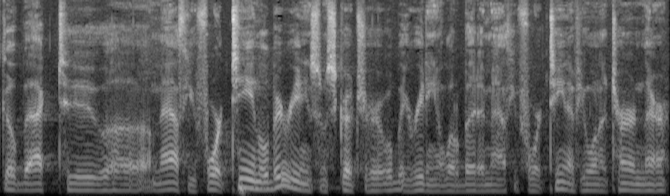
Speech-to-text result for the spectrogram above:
Let's go back to uh, Matthew 14. We'll be reading some scripture. We'll be reading a little bit in Matthew 14 if you want to turn there.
